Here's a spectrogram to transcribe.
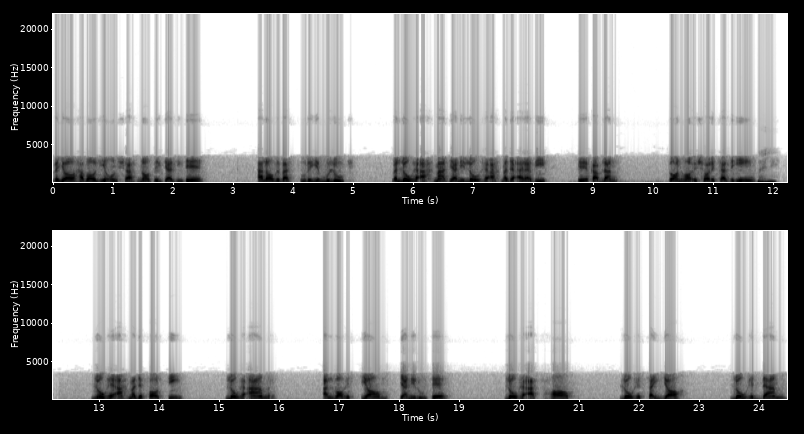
و یا حوالی آن شهر نازل گردیده علاوه بر سوره ملوک و لوح احمد یعنی لوح احمد عربی که قبلا به آنها اشاره کرده ایم بله. لوح احمد فارسی لوح امر الواح سیام یعنی روزه لوح اصحاب لوح سیاه لوح دم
